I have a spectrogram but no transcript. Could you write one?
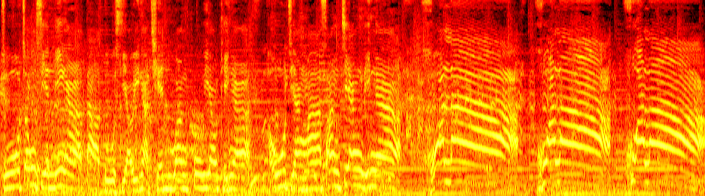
祖宗显灵啊，大赌小赢啊，千万不要停啊，头奖马上降临啊，哗啦，哗啦，哗啦。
